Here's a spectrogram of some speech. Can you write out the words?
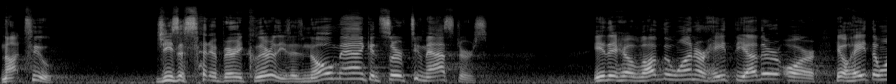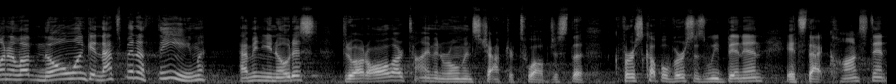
not two. Jesus said it very clearly. He says, No man can serve two masters. Either he'll love the one or hate the other, or he'll hate the one and love. No one can. That's been a theme, haven't you noticed, throughout all our time in Romans chapter 12? Just the first couple verses we've been in, it's that constant,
